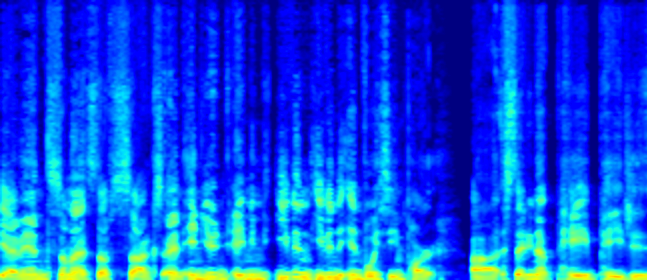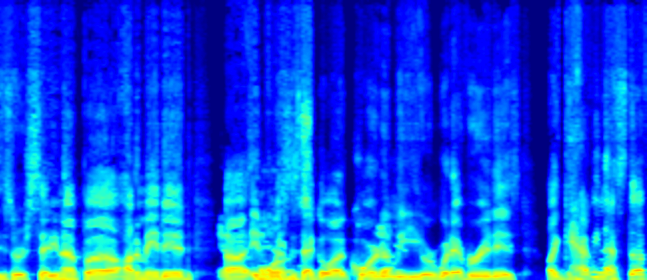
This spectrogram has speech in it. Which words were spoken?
Yeah, man, some of that stuff sucks. And and you I mean even even the invoicing part, uh setting up pay pages or setting up uh automated yeah, uh invoices forms. that go out quarterly yeah. or whatever it is. Like having that stuff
